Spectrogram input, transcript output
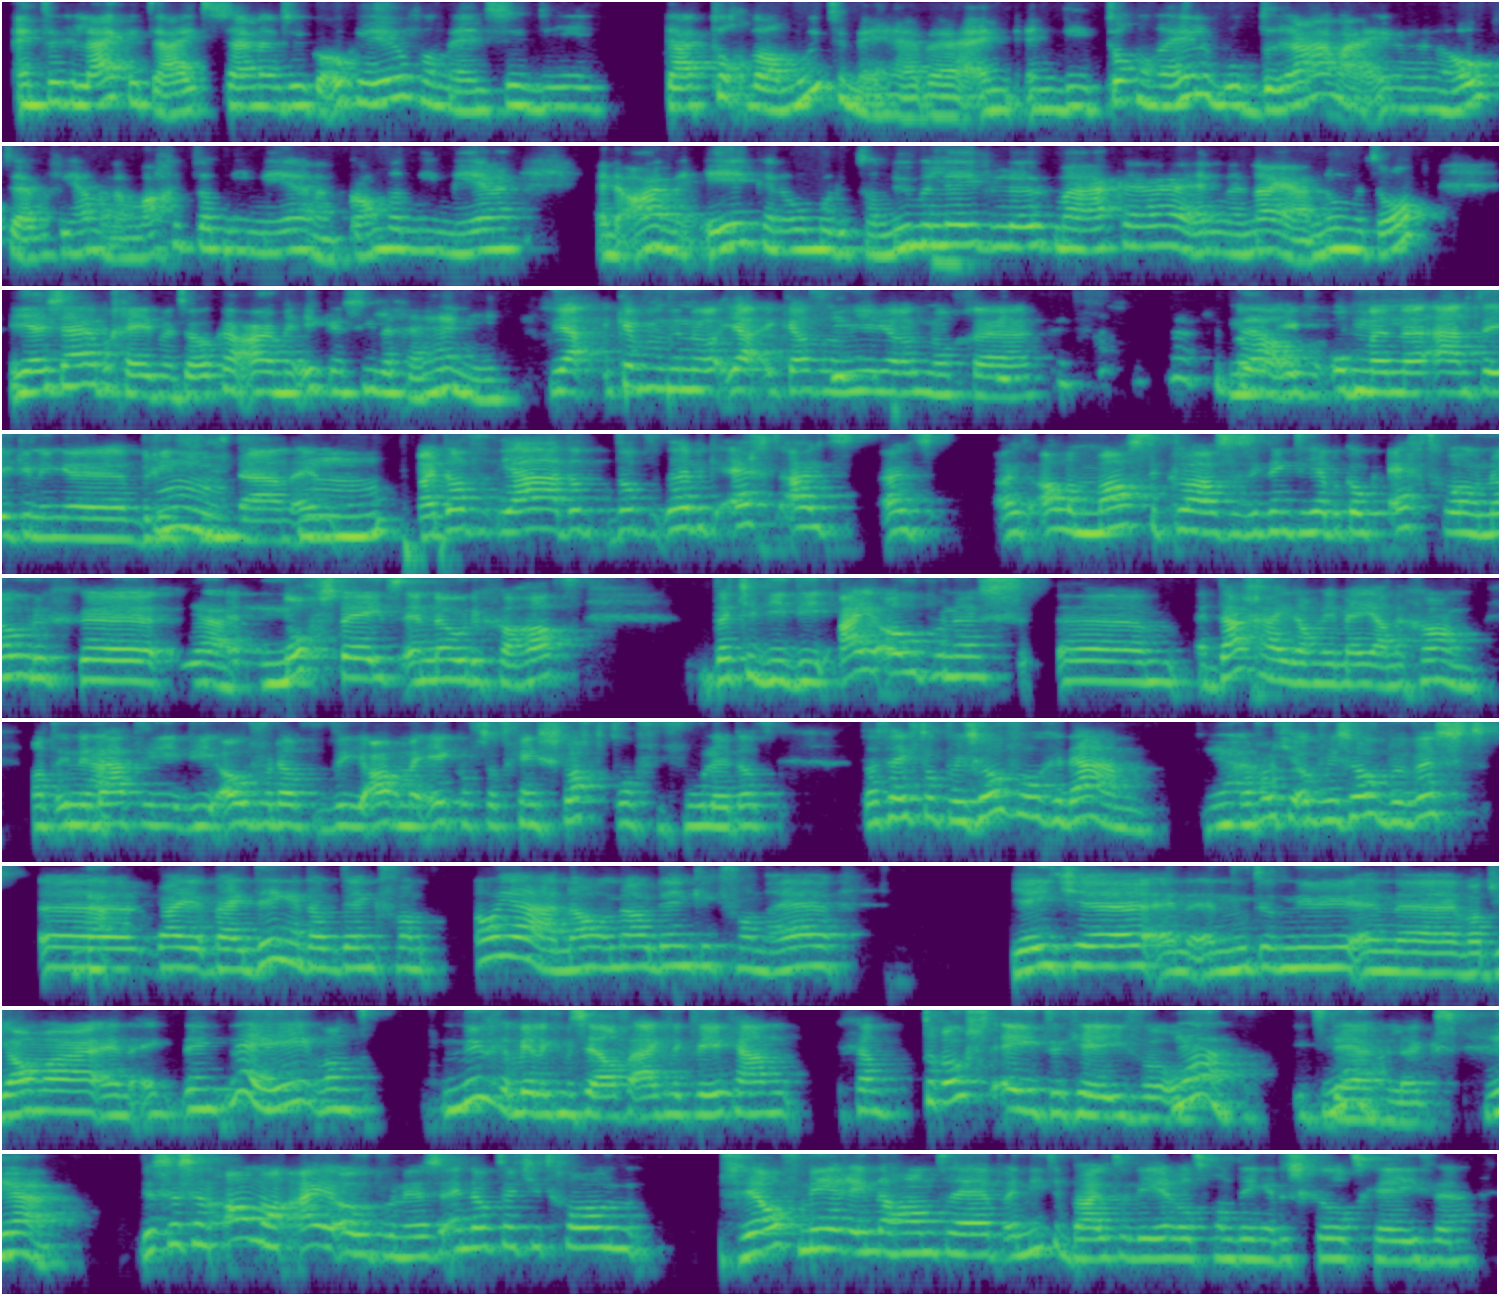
En tegelijkertijd zijn er natuurlijk ook heel veel mensen die daar toch wel moeite mee hebben. En, en die toch nog een heleboel drama in hun hoofd hebben. Van ja, maar dan mag ik dat niet meer en dan kan dat niet meer. En de arme ik, en hoe moet ik dan nu mijn leven leuk maken? En eh, nou ja, noem het op. En jij zei op een gegeven moment ook, arme ik en zielige Henny. Ja, ik, heb hem er nog, ja, ik had hem hier ook nog, uh, nog even op mijn uh, aantekeningen briefje mm. staan. En, mm. Maar dat, ja, dat, dat heb ik echt uit, uit uit alle masterclasses, ik denk die heb ik ook echt gewoon nodig, uh, ja. nog steeds en nodig gehad dat je die, die eye-openers, um, en daar ga je dan weer mee aan de gang. Want inderdaad, die, die over dat, die arme ik of dat geen slachtoffer voelen, dat, dat heeft ook weer zoveel gedaan. Ja. Dan word je ook weer zo bewust uh, bij, bij dingen dat ik denk van, oh ja, nou, nou denk ik van, hè, jeetje, en, en moet het nu, en uh, wat jammer. En ik denk, nee, want nu wil ik mezelf eigenlijk weer gaan, gaan troost eten geven of iets dergelijks. Ja. Dus dat zijn allemaal eye-openers. En ook dat je het gewoon zelf meer in de hand heb en niet de buitenwereld van dingen de schuld geven.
